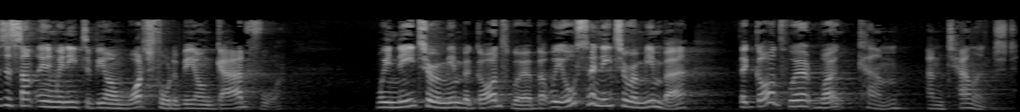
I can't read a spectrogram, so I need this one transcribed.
This is something we need to be on watch for, to be on guard for. We need to remember God's word, but we also need to remember that God's word won't come unchallenged.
